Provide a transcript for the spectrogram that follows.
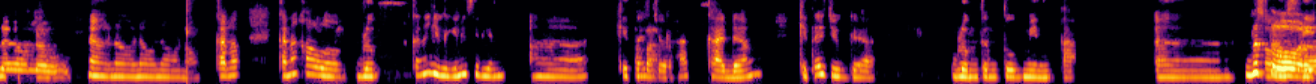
no-no. No no no no no. Karena karena kalau belum karena juga gini sih Din, eee, kita Apa? curhat kadang kita juga belum tentu minta, eee, Betul. solusi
